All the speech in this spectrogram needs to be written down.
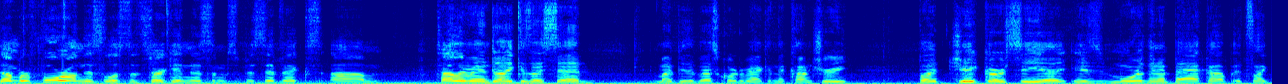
number four on this list. Let's start getting into some specifics. Um, Tyler Van Dyke, as I said, might be the best quarterback in the country, but Jake Garcia is more than a backup. It's like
